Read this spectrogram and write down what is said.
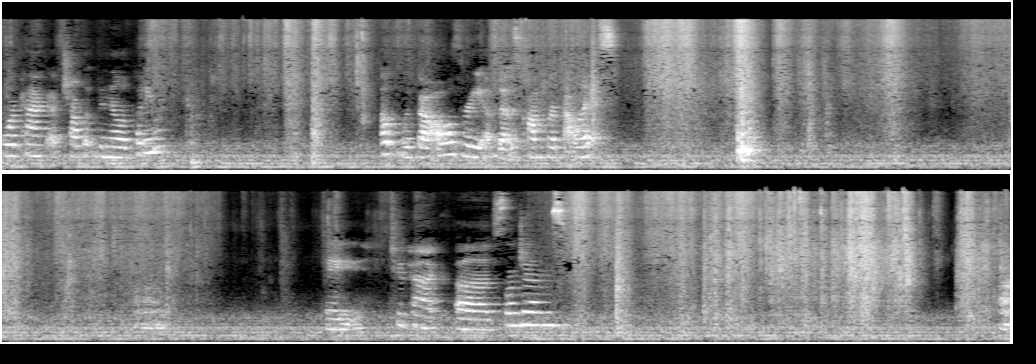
four pack of chocolate vanilla pudding. Oh, we've got all three of those contour palettes. two pack of Slim Jims. Um,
